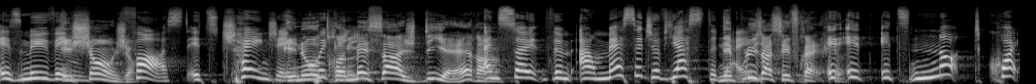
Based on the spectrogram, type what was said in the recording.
is moving Et change. fast. It's changing et notre quickly. message d'hier And so the, our message of yesterday, n'est plus assez frais. it, it, it's not quite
